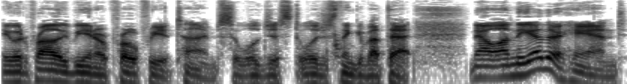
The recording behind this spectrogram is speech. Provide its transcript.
it would probably be an appropriate time. So we'll just we'll just think about that. Now, on the other hand,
